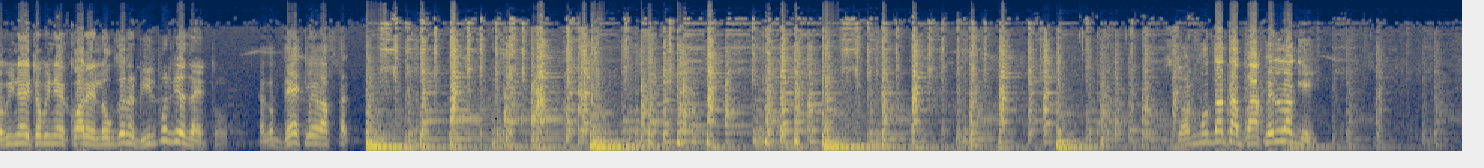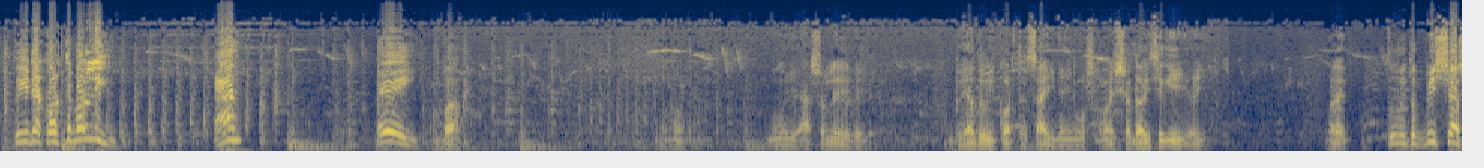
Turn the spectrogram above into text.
অভিনয় টভিনয় করে লোকজনের ভিড় পড়িয়ে যায় তো। এখন দেখলে রাস্তা জন্মদাতা বাপের লগে? তুই এটা করতে পারলি? হ্যাঁ? এই বা মুই আসলে ওই বেয়াদবি করতে চাই নাই। মোর সমস্যাটা হয়েছে কি ওই মানে তুমি তো বিশ্বাস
